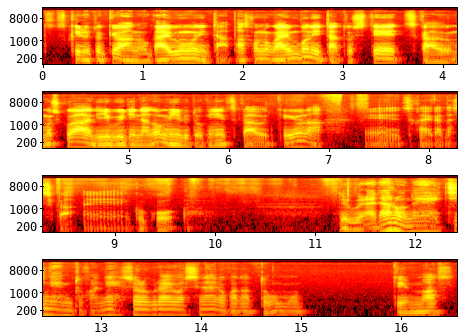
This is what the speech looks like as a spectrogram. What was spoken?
つけるときは、あの、外部モニター、パソコンの外部モニターとして使う、もしくは DVD などを見るときに使うっていうような、えー、使い方しか、えー、ここ、どれぐらいだろうね。1年とかね、それぐらいはしてないのかなと思ってます。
